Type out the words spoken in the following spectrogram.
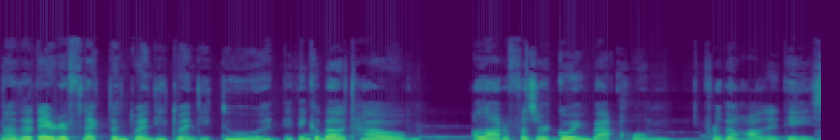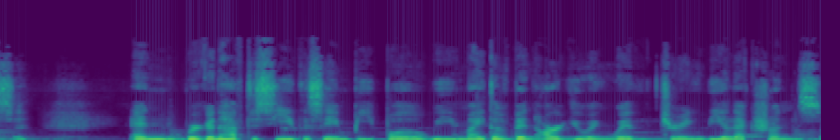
Now that I reflect on 2022, I think about how a lot of us are going back home for the holidays. And we're gonna have to see the same people we might have been arguing with during the elections,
